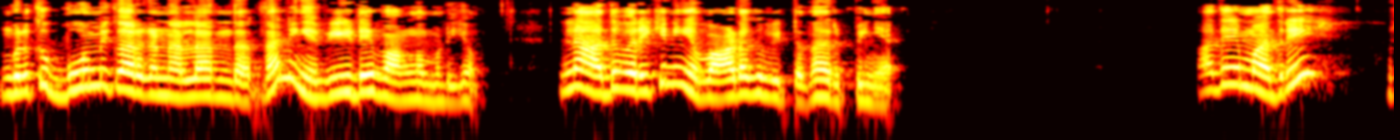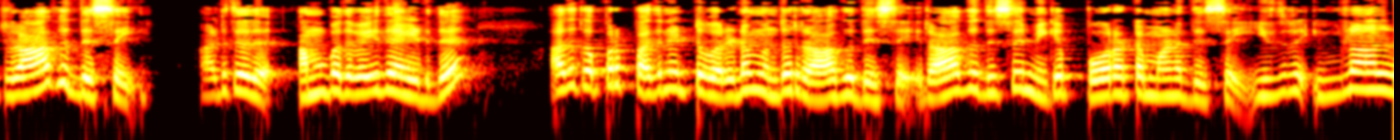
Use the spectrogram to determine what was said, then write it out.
உங்களுக்கு பூமிக்காரர்கள் நல்லா இருந்தால் தான் நீங்கள் வீடே வாங்க முடியும். இல்லை அது வரைக்கும் நீங்கள் வாடகை வீட்டை தான் இருப்பீங்க. அதே மாதிரி ராகு திசை. அடுத்தது ஐம்பது வயது ஆயிடுது அதுக்கப்புறம் பதினெட்டு வருடம் வந்து ராகு திசை. ராகு திசை மிக போராட்டமான திசை. இது இவ்வளோ நாள்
